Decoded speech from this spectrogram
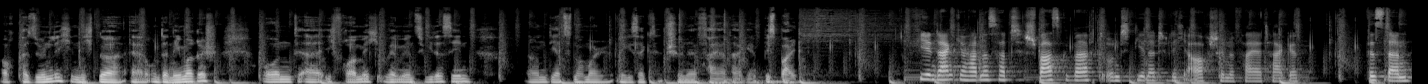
auch persönlich, nicht nur äh, unternehmerisch. Und äh, ich freue mich, wenn wir uns wiedersehen. Und jetzt nochmal, wie gesagt, schöne Feiertage. Bis bald. Vielen Dank, Johannes. Hat Spaß gemacht und dir natürlich auch schöne Feiertage. Bis dann.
